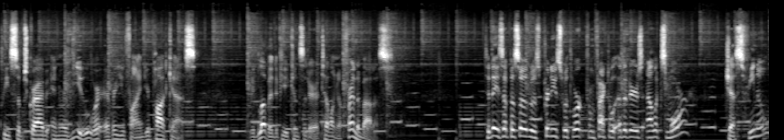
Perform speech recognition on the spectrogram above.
Please subscribe and review wherever you find your podcasts. We'd love it if you consider telling a friend about us. Today's episode was produced with work from Factal editors Alex Moore, Jess Fino,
